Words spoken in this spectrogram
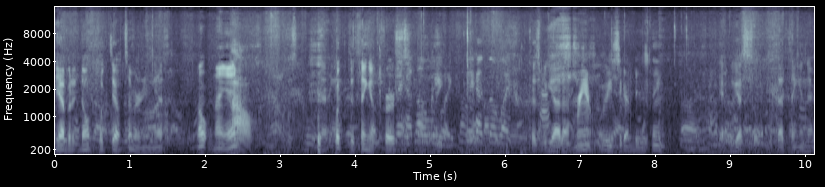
Yeah, but it don't hook the altimeter in yet. Oh, not yet. Ow. Yeah, hook the thing up first. Because we gotta, Ramp, we still gotta do the thing. yeah, we gotta put that thing in there.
